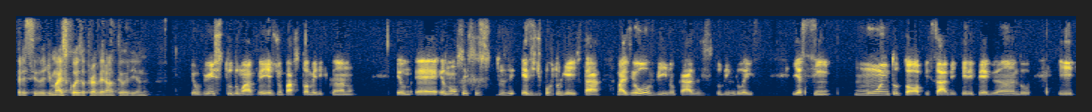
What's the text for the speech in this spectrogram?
precisa de mais coisa para virar uma teoria, né? Eu vi um estudo uma vez de um pastor americano eu, é, eu não sei se isso existe em português, tá? Mas eu ouvi, no caso, esse estudo em inglês. E assim, muito top, sabe? Que ele pegando. E,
